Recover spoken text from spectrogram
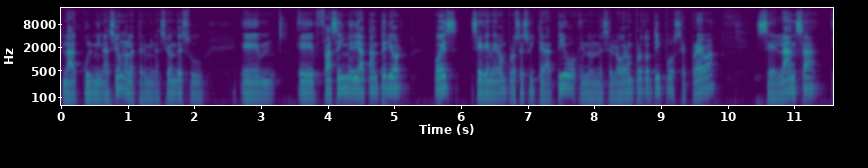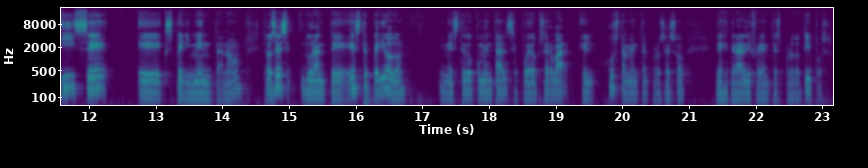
la culminación o la terminación de su em, eh, fase inmediata anterior, pues se genera un proceso iterativo en donde se logra un prototipo, se prueba, se lanza y se eh, experimenta, ¿no? Entonces, durante este periodo, en este documental se puede observar el, justamente el proceso de generar diferentes prototipos.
